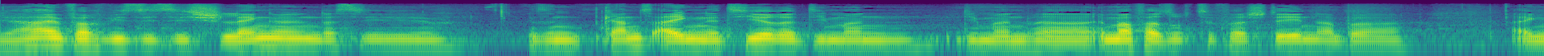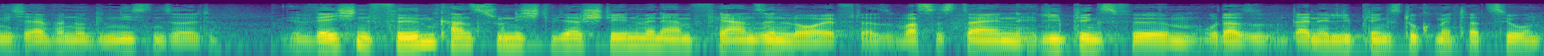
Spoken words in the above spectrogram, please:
Ja, einfach wie sie sich schlängeln, dass sie sind ganz eigene Tiere, die man, die man äh, immer versucht zu verstehen, aber eigentlich einfach nur genießen sollte. Welchen Film kannst du nicht widerstehen, wenn er im Fernsehen läuft? Also was ist dein Lieblingsfilm oder so deine Lieblingsdokumentation?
